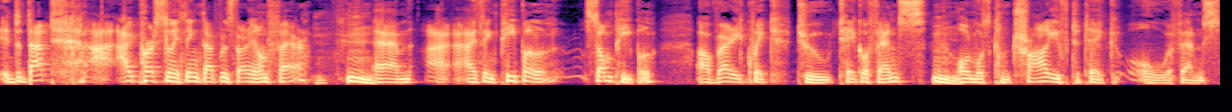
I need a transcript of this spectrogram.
that, I personally think that was very unfair unfair. Mm. Um, I, I, think people, some people, are very quick to take offence, mm. almost contrive to take oh, offence.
